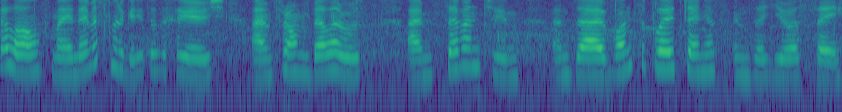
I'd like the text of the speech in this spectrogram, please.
Hello, my name is Margarita Zakharevich. I'm from Belarus. I'm 17 and I want to play tennis in the USA.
